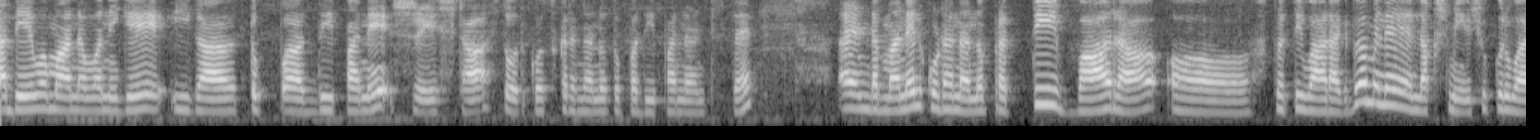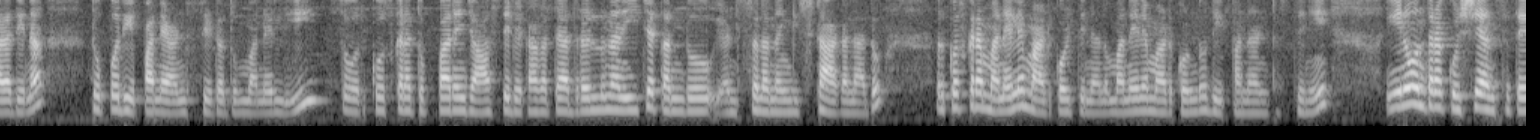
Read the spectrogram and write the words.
ಆ ದೇವ ಮಾನವನಿಗೆ ಈಗ ತುಪ್ಪ ದೀಪನೇ ಶ್ರೇಷ್ಠ. ಸೊ ಅದಕ್ಕೋಸ್ಕರ ನಾನು ತುಪ್ಪ ದೀಪನ ಅಂಟಿಸ್ದೆ. ಆ್ಯಂಡ್ ಮನೇಲಿ ಕೂಡ ನಾನು ಪ್ರತಿ ವಾರ ಪ್ರತಿ ವಾರ ಆಗಿರ್ಬೋದು, ಆಮೇಲೆ ಲಕ್ಷ್ಮಿ ಶುಕ್ರವಾರ ದಿನ ತುಪ್ಪ ದೀಪನೇ ಅಂಟಿಸಿಡೋದು ಮನೇಲಿ. ಸೊ ಅದಕ್ಕೋಸ್ಕರ ತುಪ್ಪನೇ ಜಾಸ್ತಿ ಬೇಕಾಗುತ್ತೆ. ಅದರಲ್ಲೂ ನಾನು ಈಚೆ ತಂದು ಅಂಟಿಸಲ್ಲ, ನಂಗೆ ಇಷ್ಟ ಆಗಲ್ಲ ಅದು. ಅದಕ್ಕೋಸ್ಕರ ಮನೇಲೇ ಮಾಡ್ಕೊಳ್ತೀನಿ ನಾನು. ಮನೇಲೇ ಮಾಡಿಕೊಂಡು ದೀಪನ ಅಂಟಿಸ್ತೀನಿ. ಏನೋ ಒಂಥರ ಖುಷಿ ಅನಿಸುತ್ತೆ.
